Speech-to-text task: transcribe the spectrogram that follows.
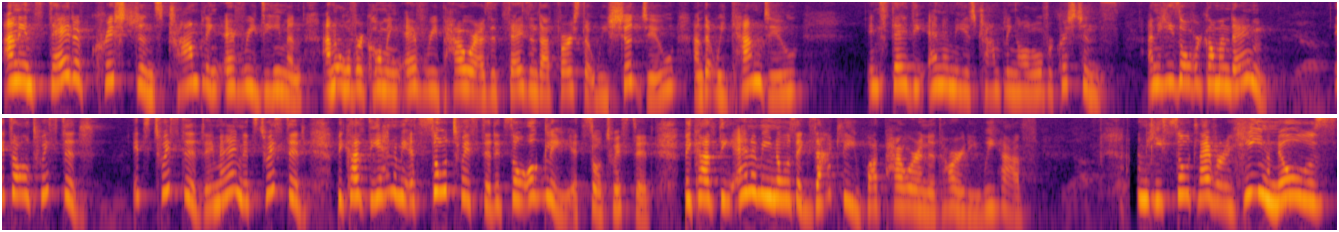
And instead of Christians trampling every demon and overcoming every power, as it says in that verse that we should do and that we can do, Instead, the enemy is trampling all over Christians and he's overcoming them. Yeah. It's all twisted. Mm-hmm. It's twisted, amen. It's twisted because the enemy, is so twisted, it's so ugly, it's so twisted because the enemy knows exactly what power and authority we have. Yeah. And he's so clever, he knows,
